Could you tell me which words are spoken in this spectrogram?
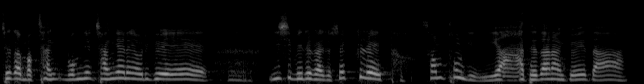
제가 막 작, 목- 작년에 우리 교회에 21일 가지고 세클레이터, 선풍기, 이야 대단한 교회다.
